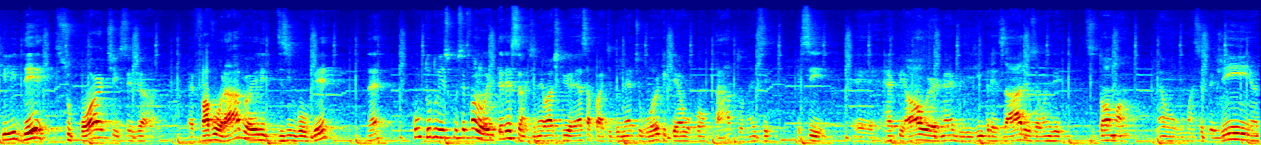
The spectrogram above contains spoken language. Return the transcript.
que lhe dê suporte, seja é favorável a ele desenvolver, né? Com tudo isso que você falou, é interessante, né? Eu acho que essa parte do network, que é o contato, né? esse, esse é, happy hour né? de empresários, onde se toma né? uma cervejinha,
